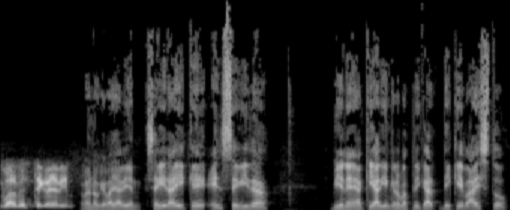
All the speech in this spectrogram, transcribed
Igualmente, que vaya bien. Bueno, que vaya bien. Seguir ahí, que enseguida viene aquí alguien que nos va a explicar de qué va esto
